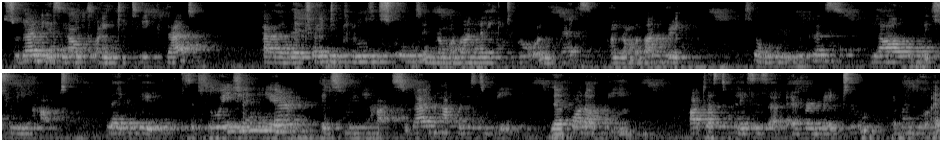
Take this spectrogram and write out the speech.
Sudan is now trying to take that. Uh, they're trying to close schools in Ramadan like to go on breaks, on Ramadan break. Because y'all, it's really hot. Like the situation here, it's really hot. Sudan happens to be like one of the hottest places I've ever been to. Even though I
